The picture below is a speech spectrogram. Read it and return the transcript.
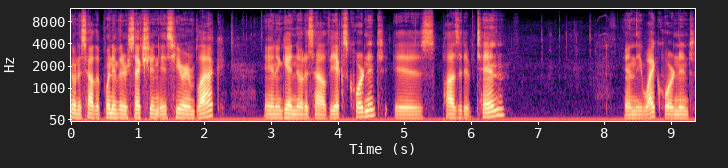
Notice how the point of intersection is here in black, and again, notice how the x-coordinate is positive 10, and the y-coordinate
